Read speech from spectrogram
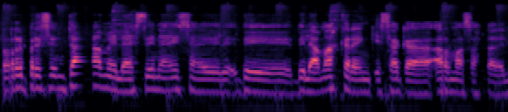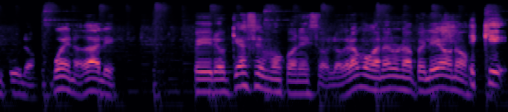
representame la escena esa de, de- de la máscara en que saca armas hasta del culo. Bueno, dale. Pero, ¿qué hacemos con eso? ¿Logramos ganar una pelea o no? Es que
